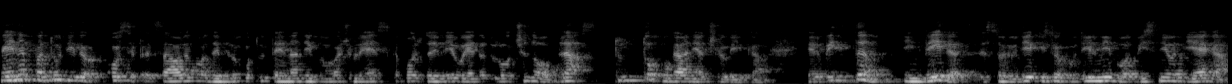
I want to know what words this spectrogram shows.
Enem pa tudi lahko si predstavljamo, da je bilo tudi ena njegova življenjska moč, da je imel eno določeno oblast. Tudi to poganja človeka. Ker biti tam in vedeti, da so ljudje, ki so hodili mimo, odvisni od njega,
